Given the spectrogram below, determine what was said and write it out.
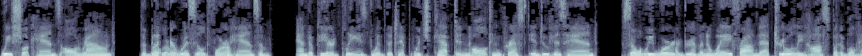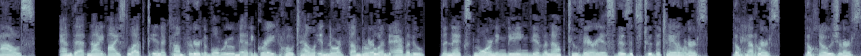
We shook hands all round. The butler whistled for a hansom, and appeared pleased with the tip which Captain Dalton pressed into his hand. So we were driven away from that truly hospitable house and that night I slept in a comfortable room at a great hotel in Northumberland Avenue, the next morning being given up to various visits to the tailors, the Hevers, the hosiers,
